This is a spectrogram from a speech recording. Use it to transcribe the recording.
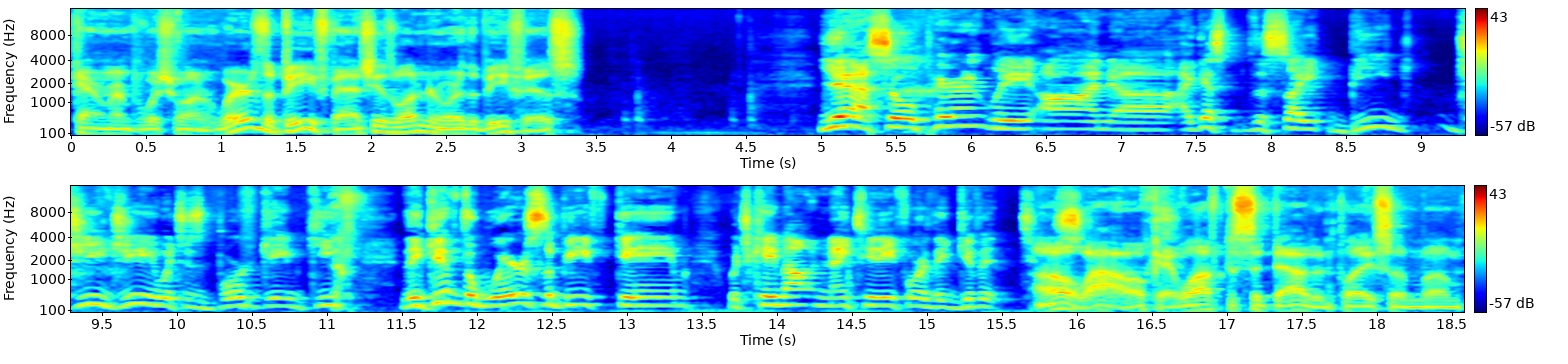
can't remember which one. Where's the beef, man? She's wondering where the beef is. Yeah, so apparently on, uh, I guess the site BGG, which is Board Game Geek, they give the "Where's the Beef" game, which came out in 1984. They give it two. Oh stars. wow. Okay, we'll have to sit down and play some. Um,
